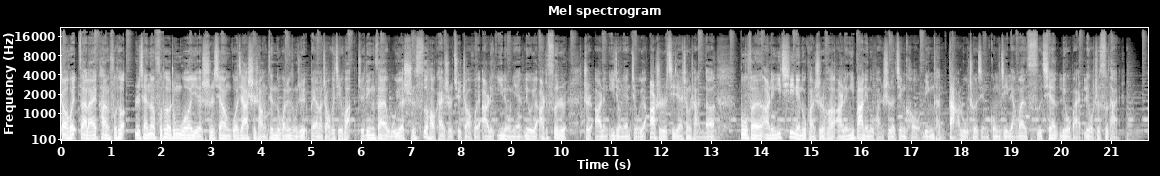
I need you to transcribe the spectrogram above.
召回再来看福特。日前呢，福特中国也是向国家市场监督管理总局备案了召回计划，决定在五月十四号开始去召回二零一六年六月二十四日至二零一九年九月二十日期间生产的部分二零一七年度款式和二零一八年度款式的进口林肯大陆车型，共计两万四千六百六十四台。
